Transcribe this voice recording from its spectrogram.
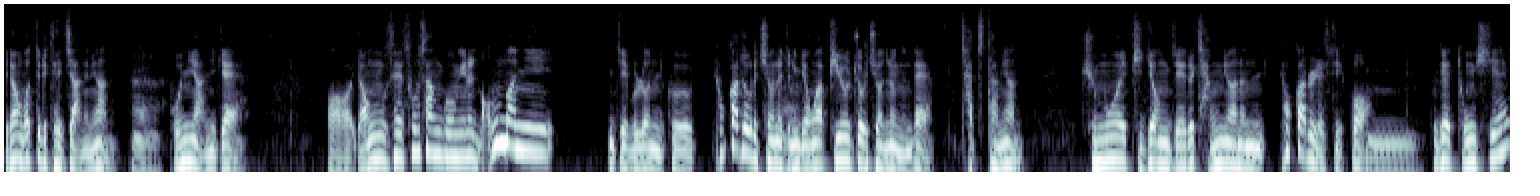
이런 것들이 되지 않으면 예. 본의 아니게 어 영세 소상공인을 너무 많이 이제 물론 그 효과적으로 지원해 주는 경우가 비효율적으로 지원을 했는데 자칫하면 규모의 비경제를 장려하는 효과를 낼 수 있고 음. 그게 동시에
